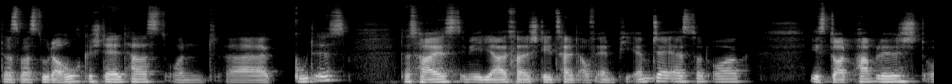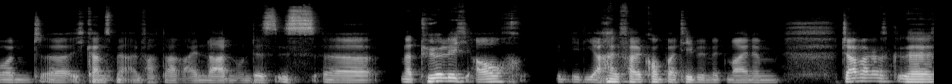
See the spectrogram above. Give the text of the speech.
das, was du da hochgestellt hast und äh, gut ist. Das heißt, im Idealfall steht's halt auf npmjs.org, ist dort published und äh, ich kann es mir einfach da reinladen. Und es ist äh, natürlich auch im Idealfall kompatibel mit meinem Java, äh,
